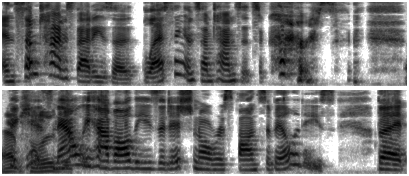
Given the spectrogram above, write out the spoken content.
and sometimes that is a blessing and sometimes it's a curse because now we have all these additional responsibilities but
